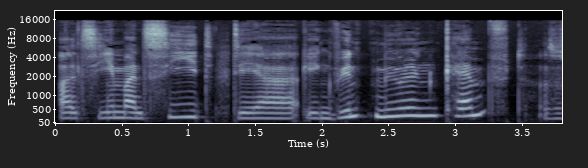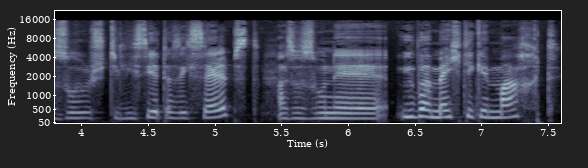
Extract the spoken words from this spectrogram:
als jemand sieht, der gegen Windmühlen kämpft. Also so stilisiert er sich selbst. Also so eine übermächtige Macht,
